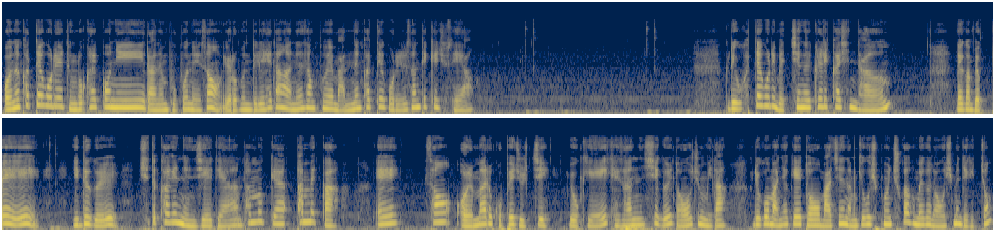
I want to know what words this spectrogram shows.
어느 카테고리에 등록할 거니 라는 부분에서 여러분들이 해당하는 상품에 맞는 카테고리를 선택해 주세요. 그리고 카테고리 매칭을 클릭하신 다음 내가 몇 배의 이득을 취득하겠는지에 대한 판매가, 판매가에서 얼마를 곱해줄지 여기에 계산식을 넣어줍니다. 그리고 만약에 더 마진을 남기고 싶으면 추가 금액을 넣으시면 되겠죠?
